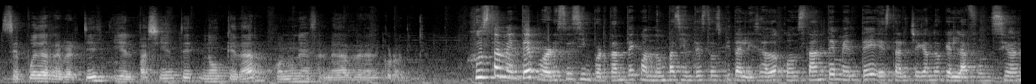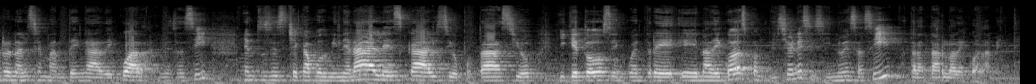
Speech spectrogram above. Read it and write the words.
se puede revertir y el paciente no quedar con una enfermedad renal crónica. Justamente por eso es importante cuando un paciente está hospitalizado constantemente estar checando que la función renal se mantenga adecuada, ¿no es así? Entonces checamos minerales, calcio, potasio y que todo se encuentre en adecuadas condiciones y si no es así, tratarlo adecuadamente.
